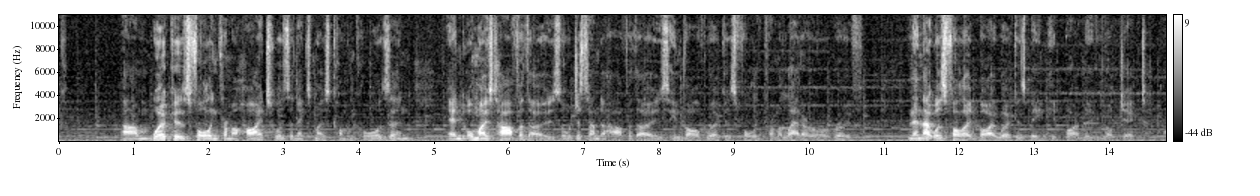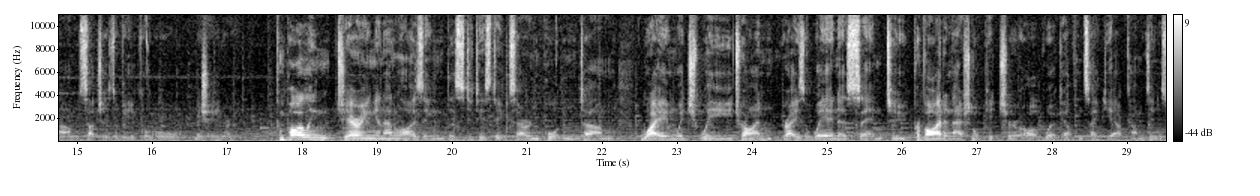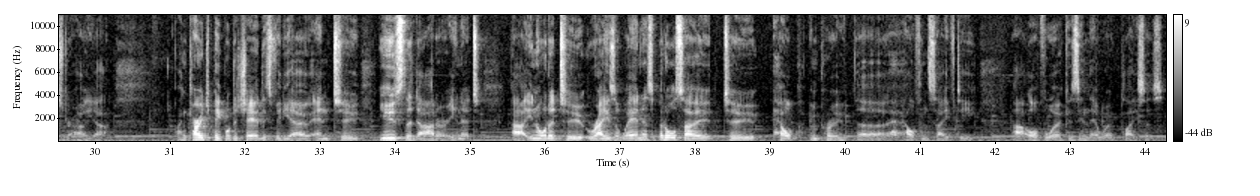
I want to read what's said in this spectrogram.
Um, workers falling from a height was the next most common cause and, and almost half of those, or just under half of those, involved workers falling from a ladder or a roof. And then that was followed by workers being hit by a moving object, um, such as a vehicle or machinery. Compiling, sharing and analysing the statistics are an important um, way in which we try and raise awareness and to provide a national picture of work health and safety outcomes in Australia. I encourage people to share this video and to use the data in it uh, in order to raise awareness but also to help improve the health and safety uh, of workers in their workplaces.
